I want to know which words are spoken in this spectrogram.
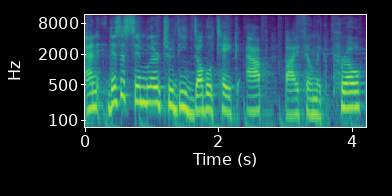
And this is similar to the double take app by Filmic Pro.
